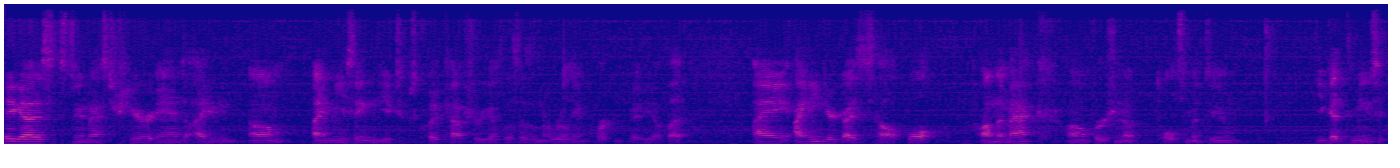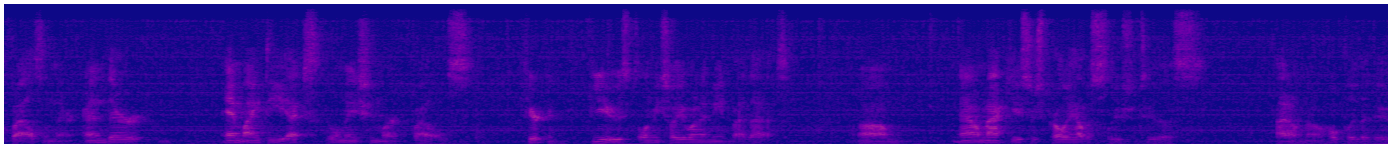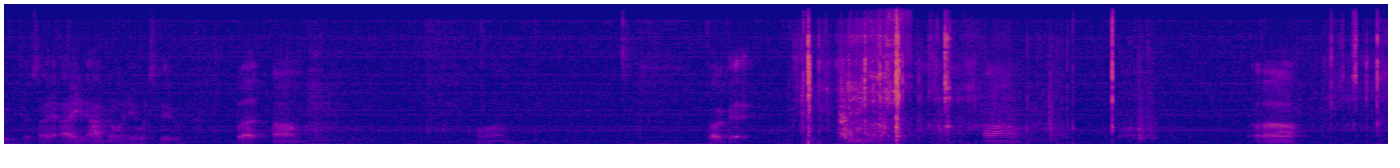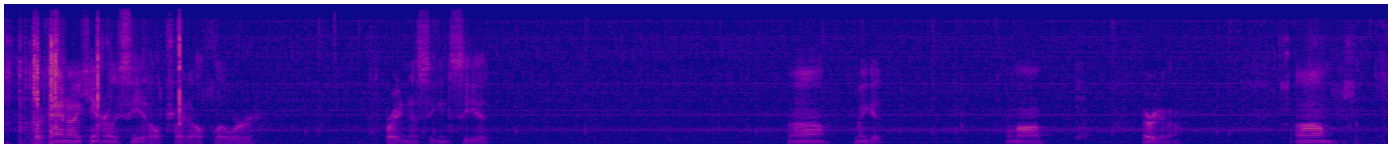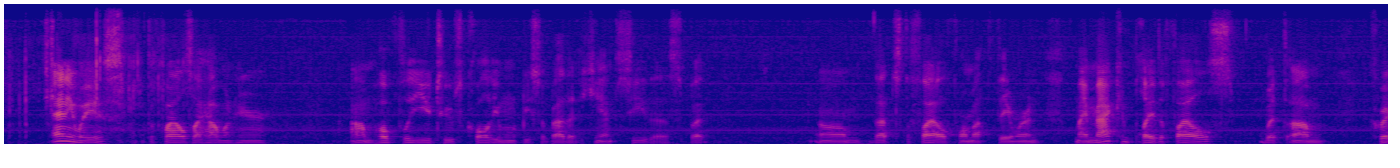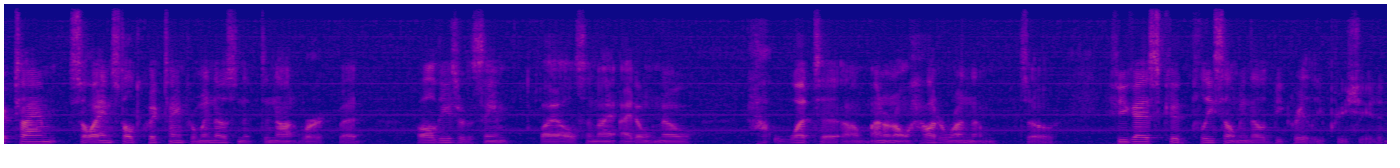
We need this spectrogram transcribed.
Hey guys, it's Master here, and I um I'm using YouTube's Quick Capture because this isn't a really important video, but I I need your guys' help. Well, on the Mac um, version of Ultimate Doom, you get the music files in there, and they're MID exclamation mark files. If you're confused, let me show you what I mean by that. Um, now Mac users probably have a solution to this. I don't know. Hopefully they do because I, I have no idea what to do. But um, okay. Um. Uh. Can't really see it. I'll try to lower brightness so you can see it. Uh, make it. Hold on. There we go. Um. Anyways, the files I have on here. Um, hopefully YouTube's quality won't be so bad that you can't see this, but um, that's the file format that they were in. My Mac can play the files with um, QuickTime, so I installed QuickTime for Windows and it did not work, but all these are the same files and I, I don't know how, what to, um, I don't know how to run them, so if you guys could please help me that would be greatly appreciated.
